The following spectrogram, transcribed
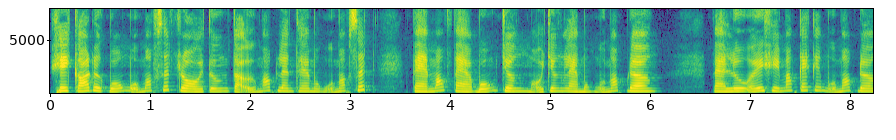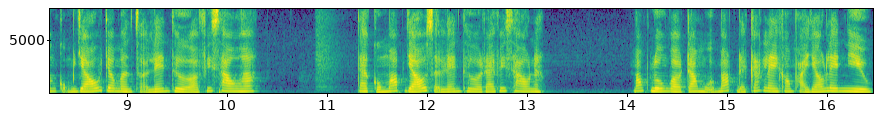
Khi có được 4 mũi móc xích rồi, tương tự móc lên thêm một mũi móc xích và móc vào bốn chân, mỗi chân là một mũi móc đơn. Và lưu ý khi móc các cái mũi móc đơn cũng giấu cho mình sợi len thừa ở phía sau ha ta cũng móc dấu sợi len thừa ra phía sau nè. Móc luôn vào trong mũi móc để cắt len không phải giấu len nhiều.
